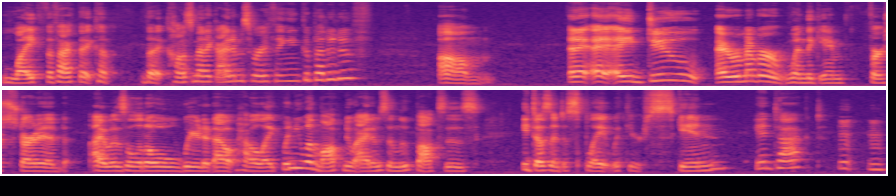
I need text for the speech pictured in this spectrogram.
like the fact that co- that cosmetic items were a thing in competitive. Um, and I, I, I do I remember when the game first started, I was a little weirded out how like when you unlock new items in loot boxes, it doesn't display it with your skin intact. Nope.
